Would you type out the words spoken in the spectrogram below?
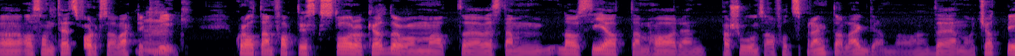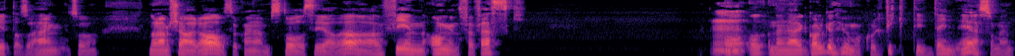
eh, av sanitetsfolk som har vært i Mm. krig hvor at de faktisk står og kødder om at eh, hvis de La oss si at de har en person som har fått sprengt av leggen, og det er noen kjøttbiter som henger, så når de skjærer av, så kan de stå og si at det er fin agn for fisk. Mm. Og, og den der galgenhumor, hvor viktig den er som en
